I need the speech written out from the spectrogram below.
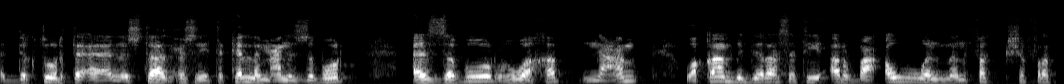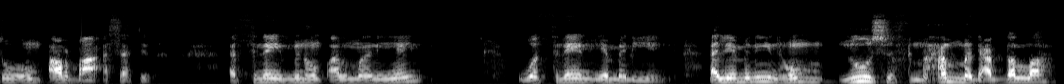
الدكتور الأستاذ حسني تكلم عن الزبور. الزبور هو خط نعم وقام بدراسة أربع أول من فك شفرته هم أربع أساتذة. اثنين منهم ألمانيين واثنين يمنيين. اليمنيين هم يوسف محمد عبد الله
